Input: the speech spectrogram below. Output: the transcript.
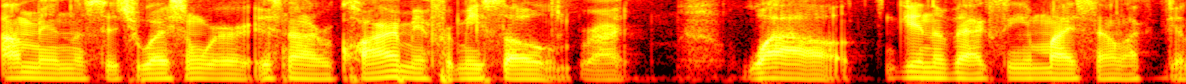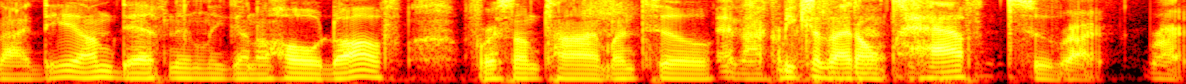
I'm in a situation where it's not a requirement for me. So right. while getting a vaccine might sound like a good idea, I'm definitely gonna hold off for some time until And I because I don't have to. Right. Right.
